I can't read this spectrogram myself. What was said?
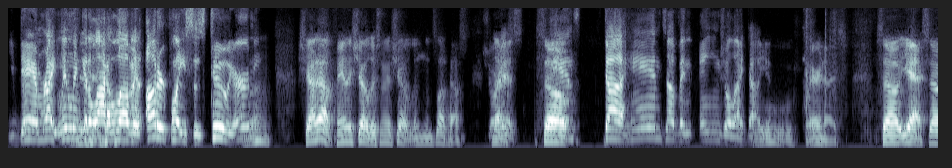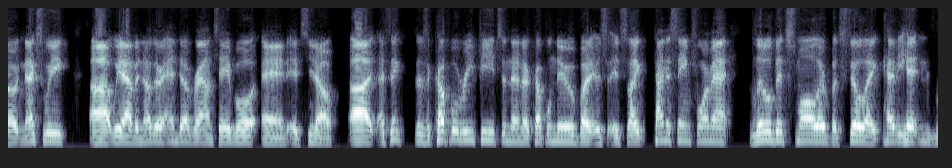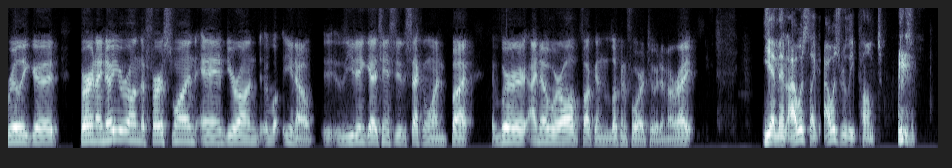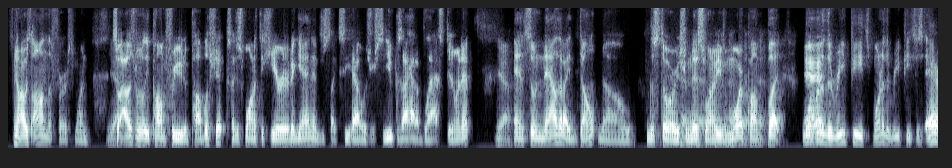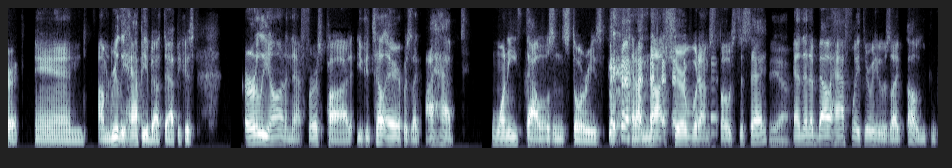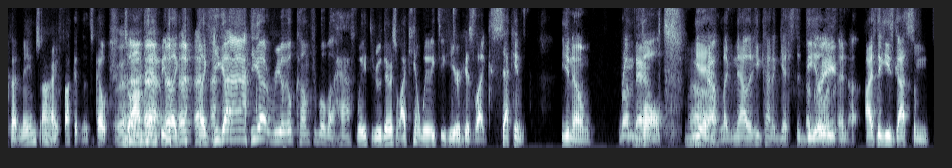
you damn right. Linlin get a lot of love in other places too. You heard me? Wow. Shout out, fan of the show, listen to the show, Lin Lin's Love House. Sure Nice. is. So, hands, the hands of an angel, I tell you. Ooh, very nice. So yeah, so next week uh, we have another end of roundtable, and it's you know uh, I think there's a couple repeats and then a couple new, but it's it's like kind of same format, little bit smaller, but still like heavy hitting, really good. Burn, I know you were on the first one, and you're on. You know, you didn't get a chance to do the second one, but we're. I know we're all fucking looking forward to it. Am I right? Yeah, man, I was like, I was really pumped. you know, I was on the first one, Yeah. so I was really pumped for you to publish it because I just wanted to hear it again and just like see how it was received because I had a blast doing it. yeah. And so now that I don't know the stories from this one, I'm even more pumped. But Yeah. one of the repeats, one of the repeats is Eric, and I'm really happy about that because early on in that first pod, you could tell Eric was like, "I have twenty thousand stories, and I'm not sure what I'm supposed to say." Yeah. And then about halfway through, he was like, "Oh, you can cut names. All right, fuck it, let's go." So I'm happy. Like, like he got he got real comfortable about halfway through there. So I can't wait to hear his like second, you know, Run down. vault. Oh. yeah, like now that he kind of gets the deal, and, and uh, I think he's got some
